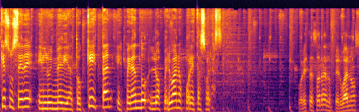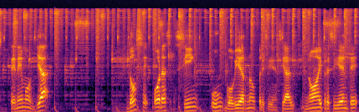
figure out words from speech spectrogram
qué sucede en lo inmediato, qué están esperando los peruanos por estas horas. Por estas horas los peruanos tenemos ya 12 horas sin un gobierno presidencial, no hay presidente,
